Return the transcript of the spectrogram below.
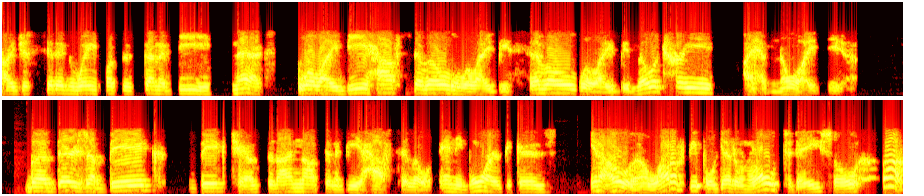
I just sit and wait what is going to be next. Will I be half civil? Will I be civil? Will I be military? I have no idea. But there's a big, big chance that I'm not going to be a half civil anymore because, you know, a lot of people get enrolled today, so huh,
